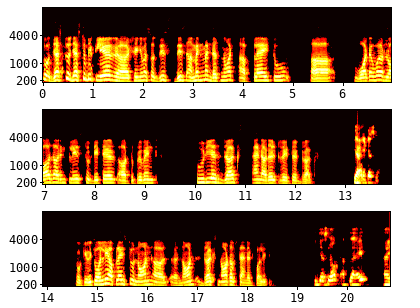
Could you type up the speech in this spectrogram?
so just to just to be clear, uh, Srinivas, so this this amendment does not apply to uh, whatever laws are in place to deter or to prevent spurious drugs and adulterated drugs. Yeah, it does not. Okay, it only applies to non uh, uh non drugs not of standard quality it does not apply uh,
